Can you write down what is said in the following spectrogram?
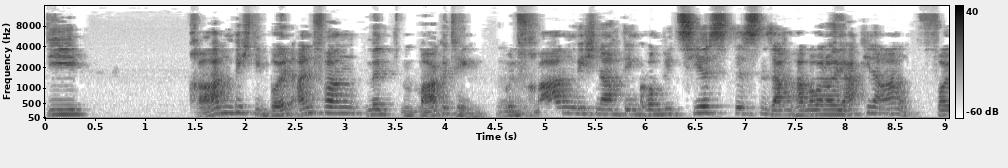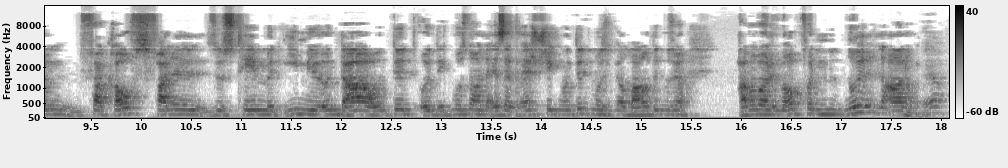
die fragen mich, die wollen anfangen mit Marketing mhm. und fragen mich nach den kompliziertesten Sachen, haben aber noch ja keine Ahnung von Verkaufsfunnel-System mit E-Mail und da und dit und ich muss noch eine SMS schicken und dit muss ich noch machen und dit muss ich noch haben aber überhaupt von null eine Ahnung. Ja,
